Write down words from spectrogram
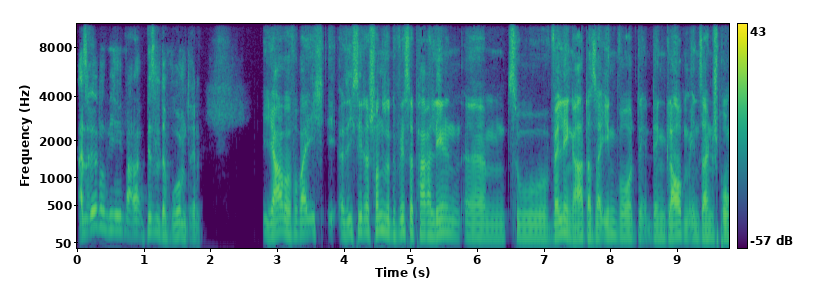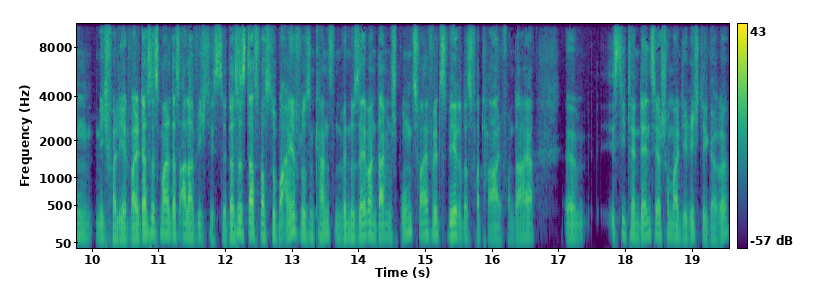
Also irgendwie war ein bisschen der Wurm drin. Ja, aber wobei ich, also ich sehe da schon so gewisse Parallelen ähm, zu Wellinger, dass er irgendwo de den Glauben in seinen Sprung nicht verliert, weil das ist mal das Allerwichtigste. Das ist das, was du beeinflussen kannst und wenn du selber an deinem Sprung zweifelst, wäre das fatal. Von daher ähm, ist die Tendenz ja schon mal die richtigere.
